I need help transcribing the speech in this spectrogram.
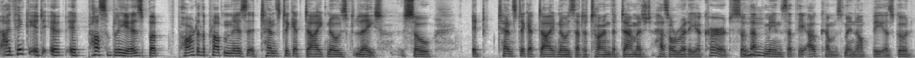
I think it, it, it possibly is, but part of the problem is it tends to get diagnosed late. So it tends to get diagnosed at a time that damage has already occurred. So mm-hmm. that means that the outcomes may not be as good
